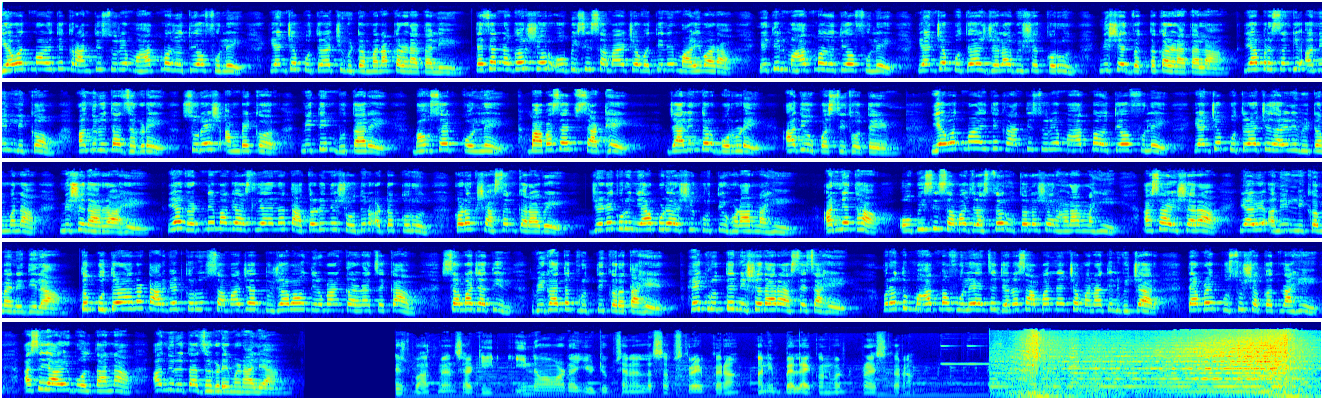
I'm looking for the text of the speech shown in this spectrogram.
यवतमाळ येथे क्रांतीसूर्य महात्मा ज्योतिबा फुले यांच्या पुतळ्याची विटंबना करण्यात आली. त्याचा नगर शहर ओबीसी समाजाच्या वतीने माळीवाडा येथील महात्मा ज्योतिबा फुले यांच्या पुतळ्यास जलाभिषेक करून निषेध व्यक्त करण्यात आला. या प्रसंगी अनिल निकम अनुरिता झगडे सुरेश आंबेकर नितीन भुतारे भाऊसाहेब कोल्हे बाबासाहेब साठे जालिंदर बोरुडे आदी उपस्थित होते. यवतमाळ येथे क्रांतीसूर्य महात्मा ज्योतिबा फुले यांच्या पुतळ्याची झालेली विटंबना निषेधार्ह आहे. या घटनेमागे असलेल्यांना तातडीने शोधून अटक करून कडक शासन करावे जेणेकरून यापुढे अशी कृती होणार नाही. अन्यथा ओबीसी समाज रस्त्यावर उतरल्याशिवाय राहणार नाही असा इशारा यावेळी अनिल निकम यांनी दिला. तर पुतळ्यांना टार्गेट करून समाजात दुजाभाव निर्माण करण्याचे काम समाजातील विघातक वृत्ती करत आहेत. हे कृत्य निषेधार्ह असेच आहे. परंतु महात्मा फुले यांचे जनसामान्यांच्या मनातील विचार त्यामुळे पुसू शकत नाही असे यावेळी बोलताना अनुरिता झगडे म्हणाल्या. बातम्यांसाठी ई नवा यूट्यूब चॅनलला सबस्क्राईब करा आणि बेल आयकॉनवर प्रेस करा.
